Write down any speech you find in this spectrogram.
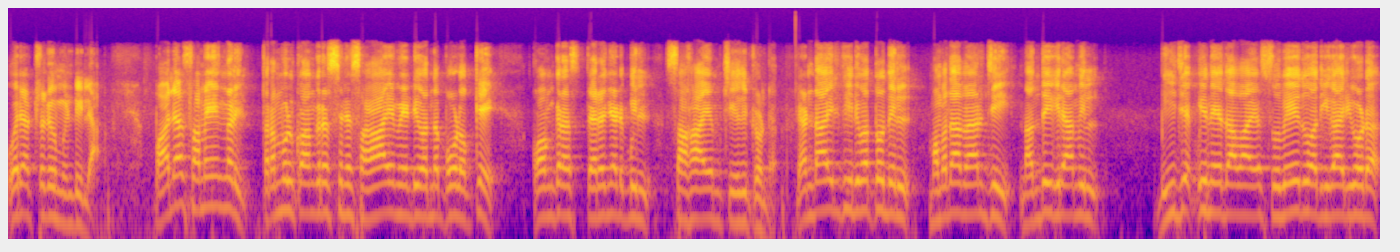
ഒരക്ഷരവും മിണ്ടില്ല. പല സമയങ്ങളിൽ തൃണമൂൽ കോൺഗ്രസിന് സഹായം വേണ്ടി വന്നപ്പോഴൊക്കെ കോൺഗ്രസ് തെരഞ്ഞെടുപ്പിൽ സഹായം ചെയ്തിട്ടുണ്ട്. രണ്ടായിരത്തി ഇരുപത്തൊന്നിൽ മമതാ ബാനർജി നന്ദിഗ്രാമിൽ ബി ജെ പി നേതാവായ സുവേദു അധികാരിയോട്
